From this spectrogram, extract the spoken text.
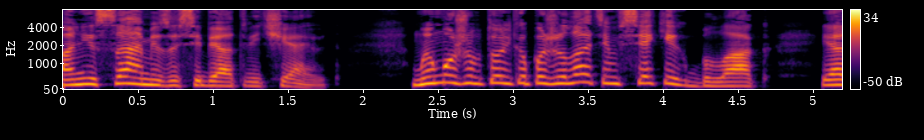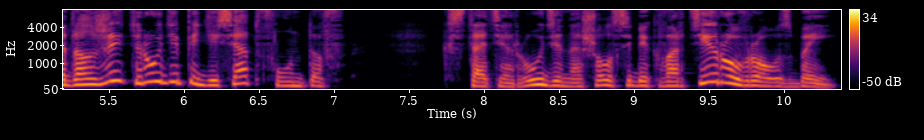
Они сами за себя отвечают. Мы можем только пожелать им всяких благ и одолжить Руди 50 фунтов. Кстати, Руди нашел себе квартиру в Роузбей.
